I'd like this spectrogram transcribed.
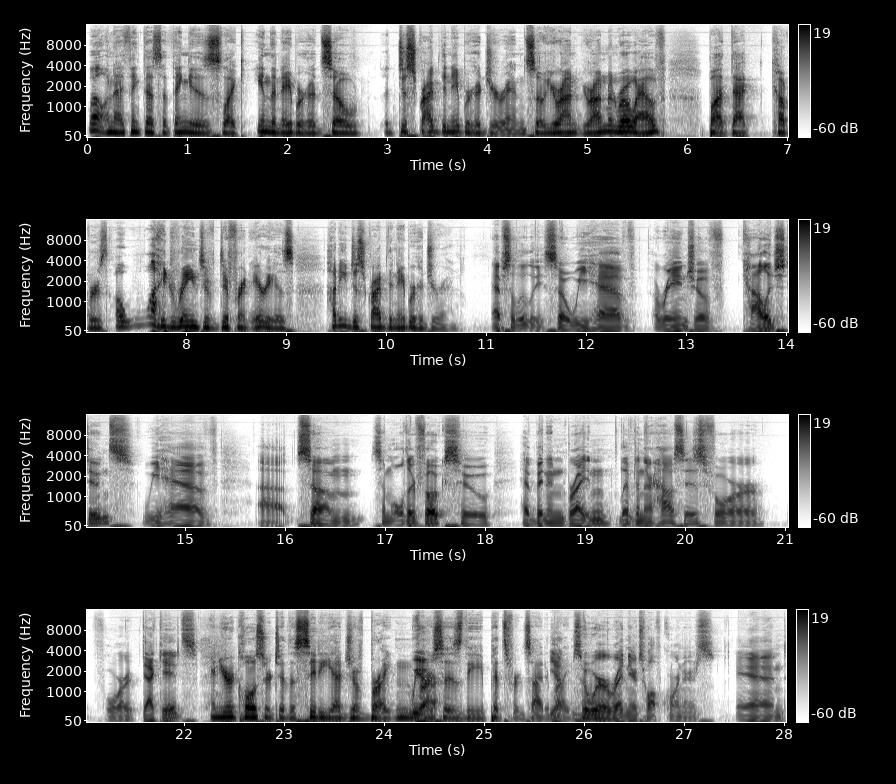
Well, and I think that's the thing is like in the neighborhood. So describe the neighborhood you're in. So you're on you're on Monroe Ave, but that covers a wide range of different areas. How do you describe the neighborhood you're in? Absolutely. So we have a range of college students. We have uh, some some older folks who have been in Brighton, lived in their houses for for decades. And you're closer to the city edge of Brighton We are. versus the Pittsford side of Yeah, Brighton. so we're right near 12 Corners. And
